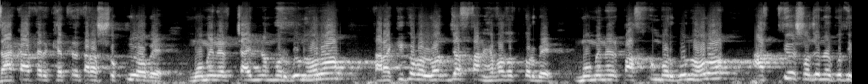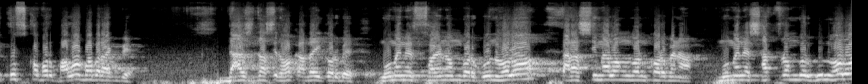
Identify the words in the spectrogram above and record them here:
জাকাতের ক্ষেত্রে তারা সক্রিয় হবে। মোমেনের চার নম্বর গুণ হলো, তারা কি করবে? লজ্জাস্থান হেফাজত করবে। মোমেনের পাঁচ নম্বর গুণ হলো, আত্মীয় স্বজনের প্রতি খোঁজ খবর ভালোভাবে রাখবে। দাস দাসের হক আদায় করবে। মোমেনের ছয় নম্বর গুণ হলো, তারা সীমা লঙ্ঘন করবে না। মোমেনের সাত নম্বর গুণ হলো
